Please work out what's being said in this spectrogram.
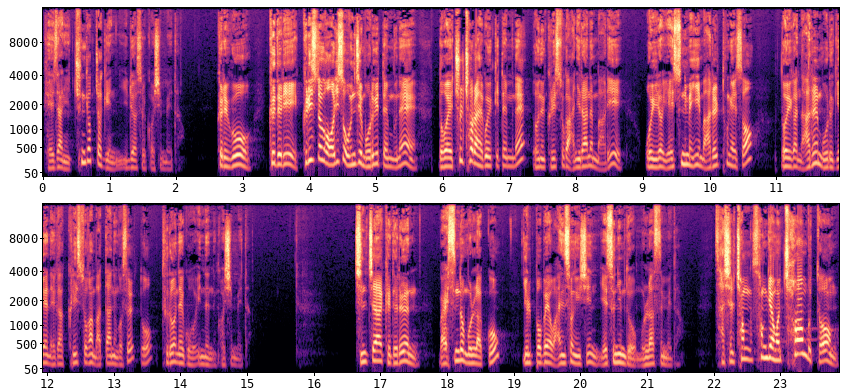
굉장히 충격적인 일이었을 것입니다. 그리고 그들이 그리스도가 어디서 온지 모르기 때문에 너의 출처를 알고 있기 때문에 너는 그리스도가 아니라는 말이 오히려 예수님의 이 말을 통해서 너희가 나를 모르기에 내가 그리스도가 맞다는 것을 또 드러내고 있는 것입니다. 진짜 그들은 말씀도 몰랐고 율법의 완성이신 예수님도 몰랐습니다. 사실 성경은 처음부터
